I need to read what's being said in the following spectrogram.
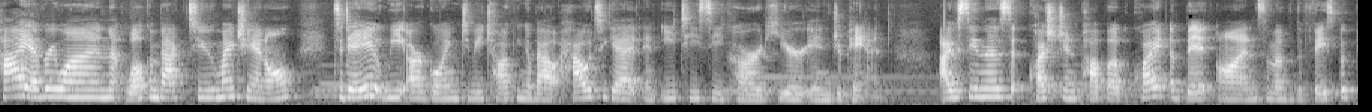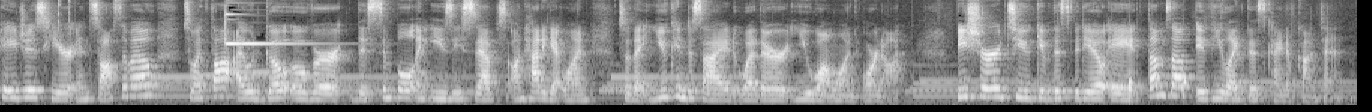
Hi everyone, welcome back to my channel. Today we are going to be talking about how to get an ETC card here in Japan. I've seen this question pop up quite a bit on some of the Facebook pages here in Sasebo, so I thought I would go over the simple and easy steps on how to get one so that you can decide whether you want one or not. Be sure to give this video a thumbs up if you like this kind of content.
